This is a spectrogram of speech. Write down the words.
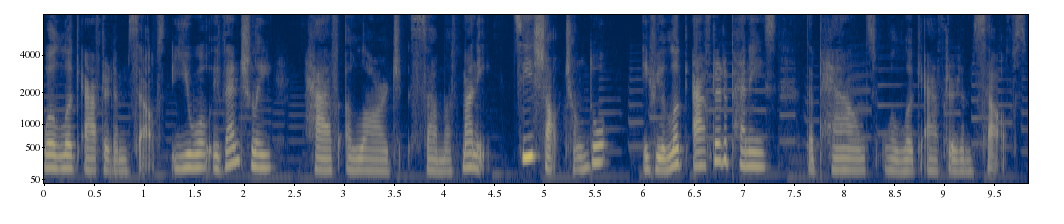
will look after themselves. You will eventually have a large sum of money. 积少成多. If you look after the pennies, the pounds will look after themselves.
